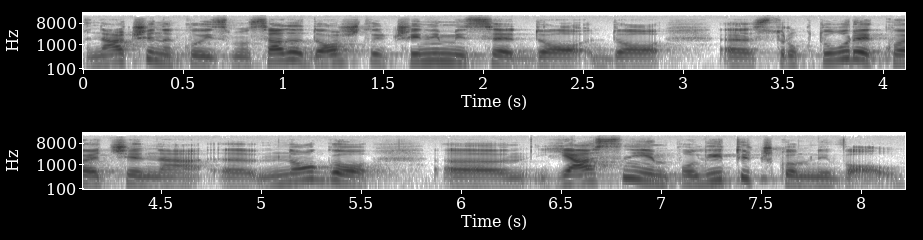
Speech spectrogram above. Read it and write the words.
način na koji smo sada došli, čini mi se, do, do e, strukture koja će na e, mnogo e, jasnijem političkom nivou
